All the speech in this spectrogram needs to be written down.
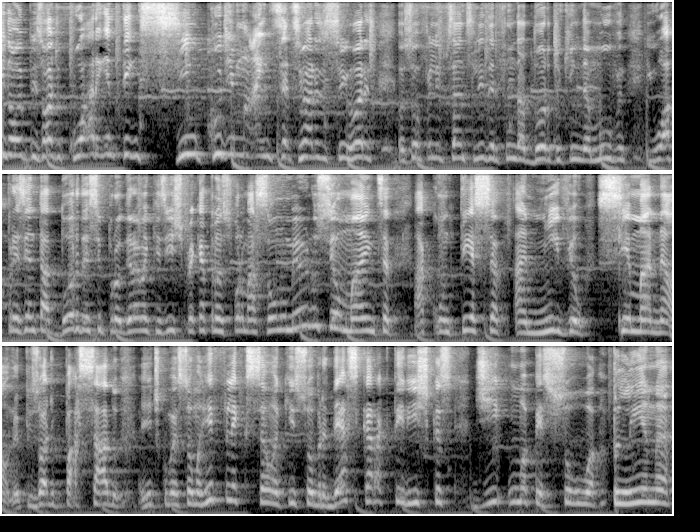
Bem-vindo ao episódio 45 de Mindset, senhoras e senhores. Eu sou o Felipe Santos, líder fundador do Kingdom Movement e o apresentador desse programa que existe para que a transformação no meu e no seu mindset aconteça a nível semanal. No episódio passado, a gente começou uma reflexão aqui sobre 10 características de uma pessoa plena.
